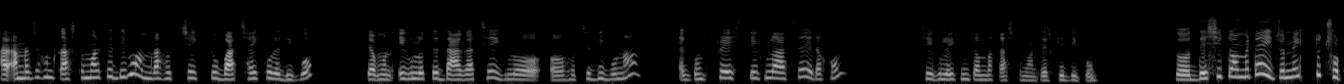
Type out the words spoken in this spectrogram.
আর আমরা যখন কাস্টমারকে দিব, আমরা হচ্ছে একটু বাছাই করে দিব। যেমন এগুলোতে দাগ আছে, এগুলো হচ্ছে দিব না। একদম ফ্রেশ যেগুলো আছে এরকম, সেগুলোই কিন্তু আমরা কাস্টমারদেরকে দিব। তো দেশি টমেটো এই জন্য একটু ছোট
